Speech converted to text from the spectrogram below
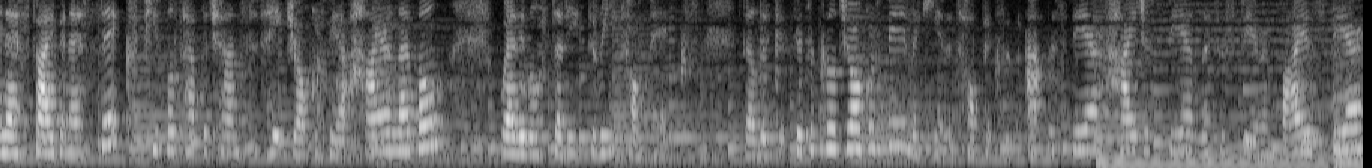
In S5 and S6, pupils have the chance to take geography at higher level, where they will study three topics. They'll look at physical geography, looking at the topics of atmosphere, hydrosphere, lithosphere and biosphere.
